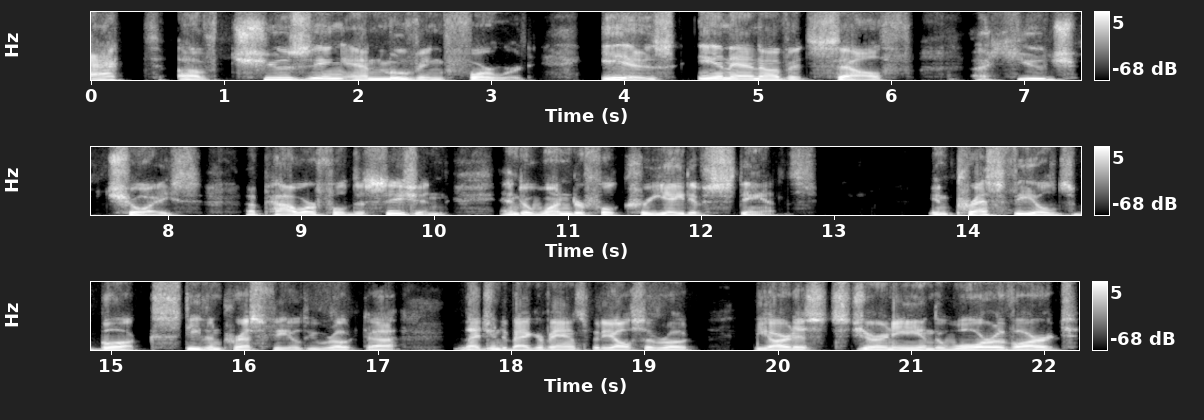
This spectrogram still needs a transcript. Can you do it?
act of choosing and moving forward is, in and of itself, a huge choice, a powerful decision, and a wonderful creative stance. In Pressfield's book, Steven Pressfield, who wrote uh, Legend of Bagger Vance, but he also wrote the artist's journey and the war of art.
